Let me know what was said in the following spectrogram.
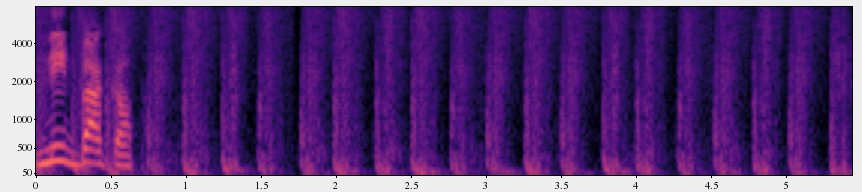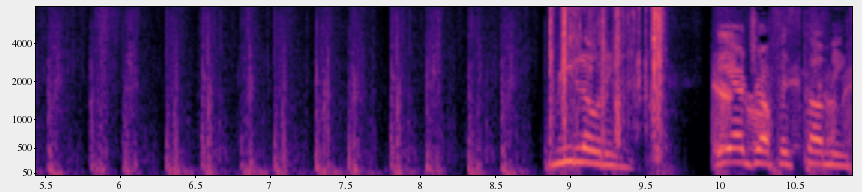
Need backup. Reloading. The airdrop is coming.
